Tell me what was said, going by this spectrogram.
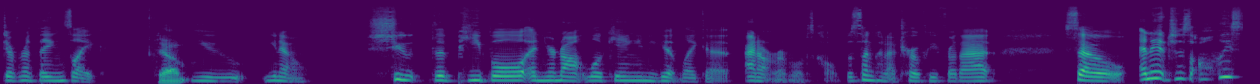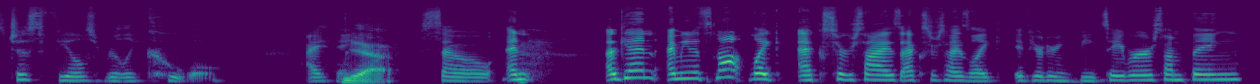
different things like Yeah. you, you know, shoot the people and you're not looking and you get like a I don't remember what it's called, but some kind of trophy for that. So, and it just always just feels really cool. I think. Yeah. So, and again, I mean, it's not like exercise, exercise like if you're doing Beat Saber or something,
